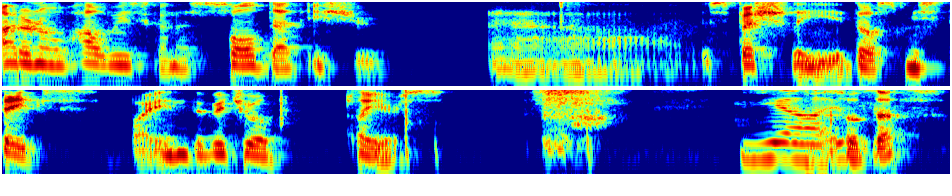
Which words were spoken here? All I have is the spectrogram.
I don't know how he's going to solve that issue, uh, especially those mistakes by individual players. Yeah, so that's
